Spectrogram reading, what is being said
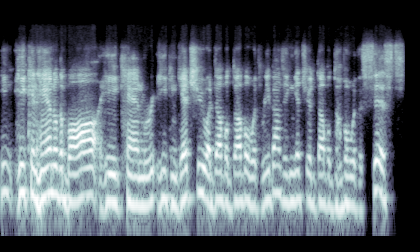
he he can handle the ball. He can he can get you a double double with rebounds. He can get you a double double with assists.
